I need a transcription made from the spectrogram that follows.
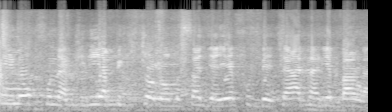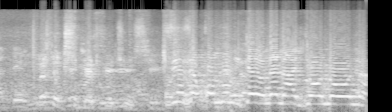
tulina okufuna kiriya pikito n'omusajja yefudde ekyatalya ebbanga ddene. Community yonna n'agyonoona.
